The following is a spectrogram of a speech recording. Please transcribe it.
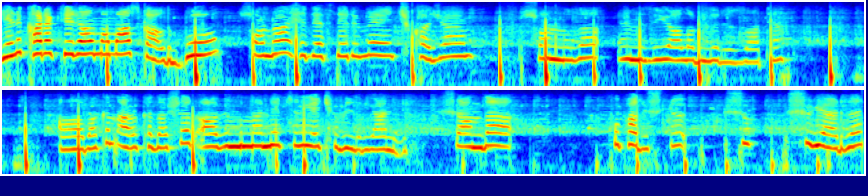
yeni karakteri almama az kaldı. Bu. Sonra hedeflerime çıkacağım. Sonra da emziği alabiliriz zaten. Aa bakın arkadaşlar abim bunların hepsini geçebilir yani. Şu anda kupa düştü. Şu şu yerde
